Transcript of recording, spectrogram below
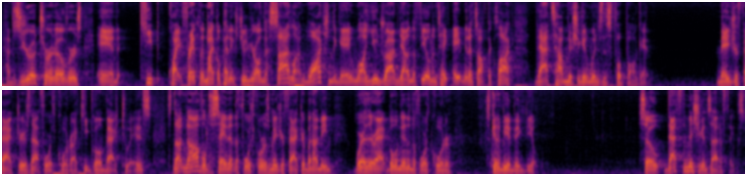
have zero turnovers, and keep, quite frankly, Michael Penix Jr. on the sideline watching the game while you drive down the field and take eight minutes off the clock. That's how Michigan wins this football game. Major factor is that fourth quarter. I keep going back to it. And it's it's not novel to say that the fourth quarter is a major factor, but I mean where they're at going into the fourth quarter, it's going to be a big deal. So that's the Michigan side of things.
